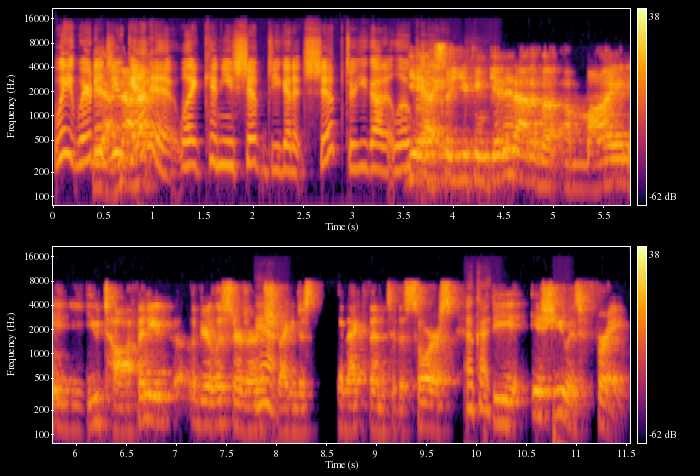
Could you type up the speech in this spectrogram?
Wait, where did yeah, you get it? Like, can you ship? Do you get it shipped, or you got it locally? Yeah, so you can get it out of a, a mine in Utah. If any of your listeners are interested, yeah. I can just connect them to the source. Okay. The issue is freight.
